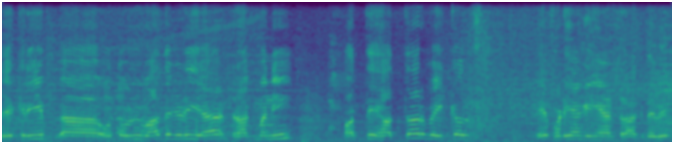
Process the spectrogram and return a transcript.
ਦੇ ਕਰੀਬ ਉਹ ਤੋਂ ਵੀ ਵੱਧ ਜਿਹੜੀ ਹੈ ਡਰੱਗ ਮਨੀ ਔਰ 73 ਵਹੀਕਲਸ ਇਹ ਫੜੀਆਂ ਗਈਆਂ ਡਰੱਗ ਦੇ ਵਿੱਚ।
